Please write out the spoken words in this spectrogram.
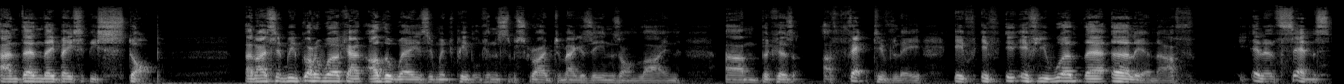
and then they basically stop. And I said we've got to work out other ways in which people can subscribe to magazines online, um, because effectively, if if if you weren't there early enough, in a sense,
